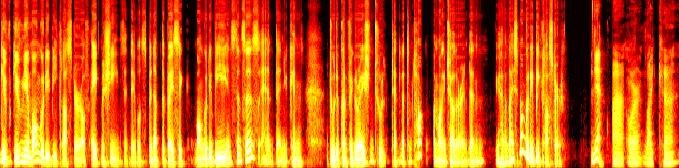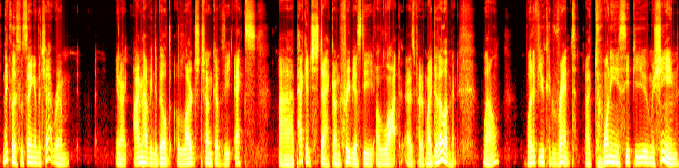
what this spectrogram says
give give me a MongoDB cluster of eight machines, and they will spin up the basic MongoDB instances, and then you can do the configuration to let them talk among each other, and then you have a nice MongoDB cluster. Yeah. Uh, or like uh, Nicholas was saying in the chat room, you know, I'm having to build a large chunk of the X uh, package stack on FreeBSD a lot as part of my development. Well, what if you could rent a 20 CPU machine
